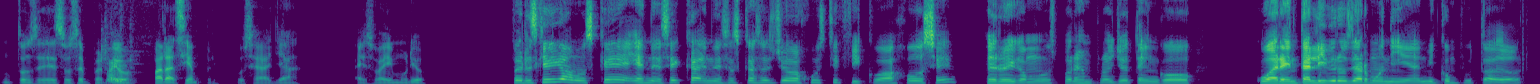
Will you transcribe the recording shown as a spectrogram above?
Entonces eso se perdió para siempre. O sea, ya, eso ahí murió. Pero es que digamos que en, ese, en esos casos yo justifico a José, pero digamos, por ejemplo, yo tengo 40 libros de armonía en mi computador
